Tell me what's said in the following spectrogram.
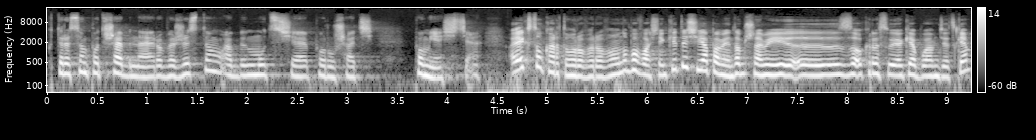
które są potrzebne rowerzystom, aby móc się poruszać po mieście. A jak z tą kartą rowerową? No bo właśnie, kiedyś ja pamiętam, przynajmniej e, z okresu jak ja byłam dzieckiem,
